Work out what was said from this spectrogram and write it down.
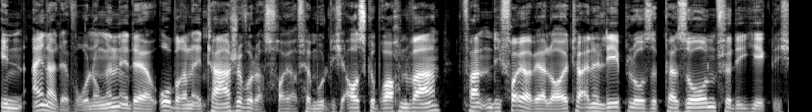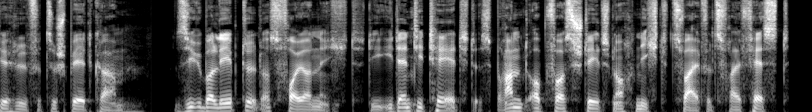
In einer der Wohnungen in der oberen Etage, wo das Feuer vermutlich ausgebrochen war, fanden die Feuerwehrleute eine leblose Person, für die jegliche Hilfe zu spät kam. Sie überlebte das Feuer nicht. Die Identität des Brandopfers steht noch nicht zweifelsfrei fest,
